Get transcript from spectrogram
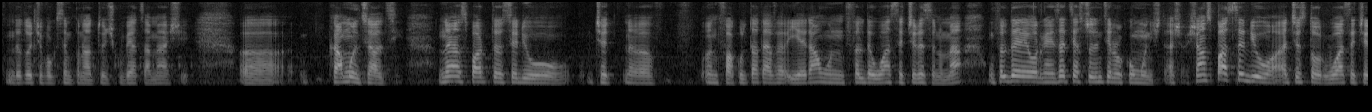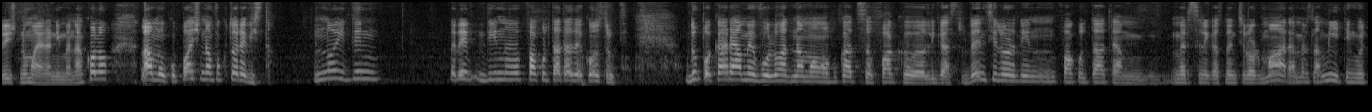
de tot ce făcusem până atunci cu viața mea și uh, ca mulți alții. Noi am spart uh, sediul ce, uh, în facultate avea, era un fel de UASCR se numea, un fel de organizație a studenților comuniști. Așa. Și am spart sediul acestor UASCR nu mai era nimeni acolo, l-am ocupat și ne-am făcut o revistă. Noi din, re- din uh, facultatea de construcții. După care am evoluat, ne-am apucat să fac uh, Liga Studenților din facultate, am mers în Liga Studenților Mare, am mers la meeting-uri,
